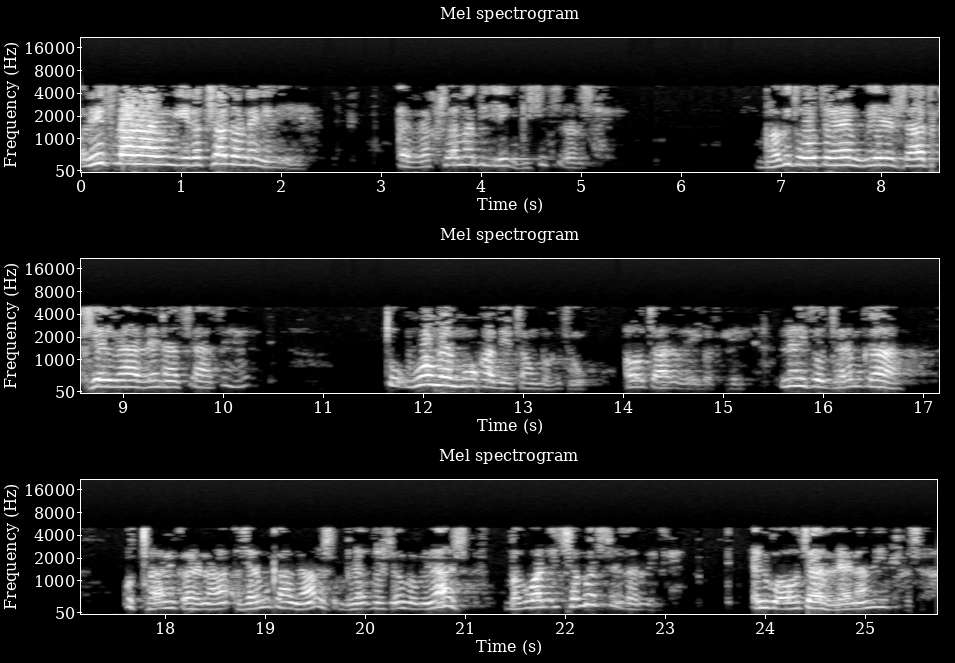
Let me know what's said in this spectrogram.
परित्राण है उनकी रक्षा करने के लिए। रक्षा में भी एक विचित्र अर्थ है। भक्त होते हैं, मेरे साथ खेलना, रहना चाहते हैं तो वो मैं मौका देता हूँ भक्तों को, अवतार लेकर के नहीं तो धर्म का उत्थान करना, धर्म का नाश दूसरों का विनाश भगवान इस मत से कर देते इनको अवतार लेना नहीं पड़ता।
